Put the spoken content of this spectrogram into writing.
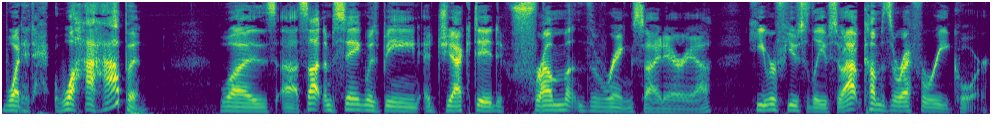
what had what happened was uh, Satnam Singh was being ejected from the ringside area. He refused to leave, so out comes the referee corps.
